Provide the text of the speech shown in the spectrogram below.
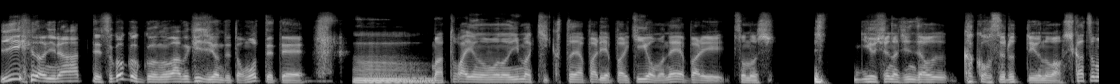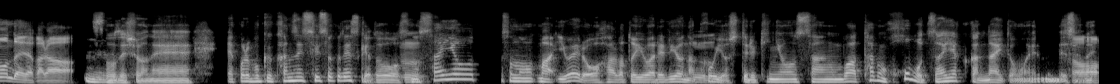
いいのになって、すごくこの、あの記事読んでて思ってて、うん。まあ、とはいえのもの、今聞くと、やっぱり、やっぱり企業もね、やっぱり、そのし、優秀な人材を確保するっていうのは死活問題だから、そうでしょうね。いや、これ僕完全に推測ですけど、その採用、その、まあ、いわゆる大原と言われるような行為をしてる企業さんは、多分ほぼ罪悪感ないと思うんですよね。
